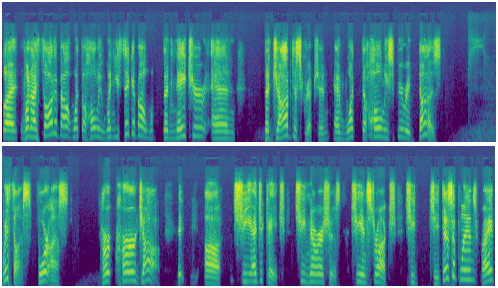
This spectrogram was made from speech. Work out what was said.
but when I thought about what the holy, when you think about the nature and the job description and what the Holy Spirit does, with us, for us. Her her job. It, uh, she educates, she nourishes, she instructs, she she disciplines. Right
